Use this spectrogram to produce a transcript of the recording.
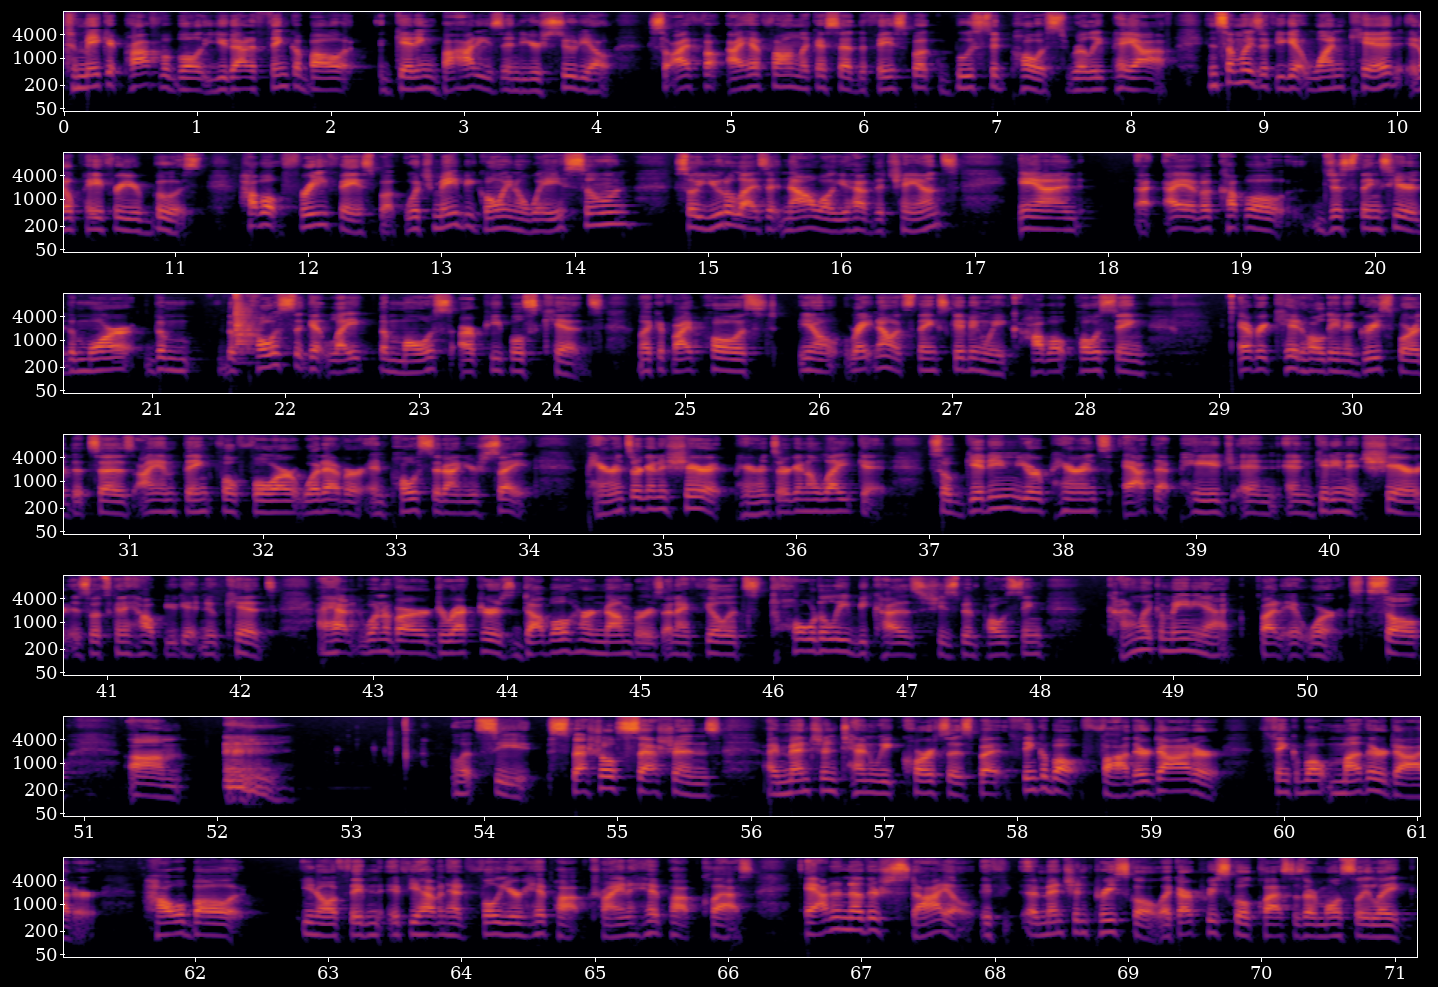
to make it profitable, you got to think about getting bodies into your studio. So I, fo- I have found, like I said, the Facebook boosted posts really pay off. In some ways, if you get one kid, it'll pay for your boost. How about free Facebook, which may be going away soon? So utilize it now while you have the chance. And I have a couple just things here. The more the the posts that get liked the most are people's kids. Like if I post, you know, right now it's Thanksgiving week. How about posting every kid holding a grease board that says I am thankful for whatever and post it on your site? Parents are going to share it. Parents are going to like it. So getting your parents at that page and, and getting it shared is what's going to help you get new kids. I had one of our directors double her numbers, and I feel it's totally because she's been posting kind of like a maniac, but it works. So um, let's see, special sessions. I mentioned 10 week courses, but think about father daughter, think about mother daughter. How about you know, if they if you haven't had full year hip hop, trying a hip hop class. Add another style. If I mentioned preschool, like our preschool classes are mostly like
